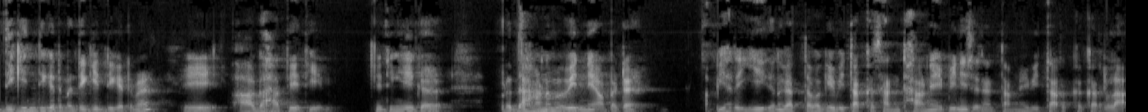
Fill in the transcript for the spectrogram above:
දිගින් දිගටම දිගින් දිගටම ඒ ආඝාතේ තියෙනවා. ඉතින් ඒක ප්‍රධානම වෙන්නේ අපට අපි අර ඊයේ ඉගෙන ගත්තා වගේ විතක්ක සංඨානයේ පිනිස නැත්තම් මේ විතර්ක කරලා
